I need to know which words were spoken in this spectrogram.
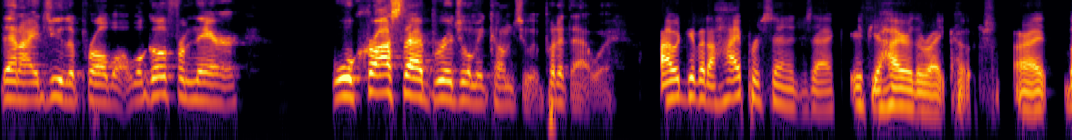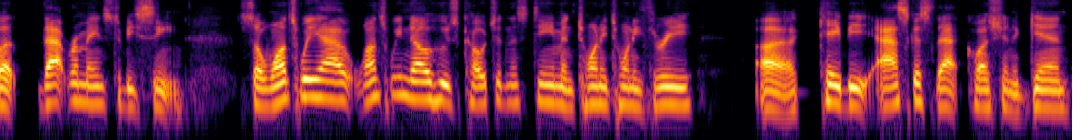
than I do the Pro Bowl. We'll go from there. We'll cross that bridge when we come to it. Put it that way. I would give it a high percentage, Zach, if you hire the right coach. All right. But that remains to be seen. So once we have once we know who's coaching this team in 2023, uh, KB, ask us that question again.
